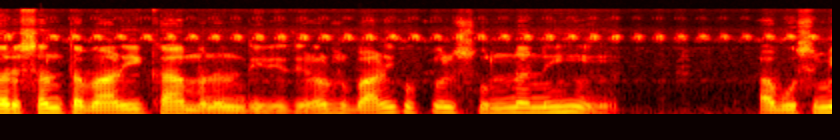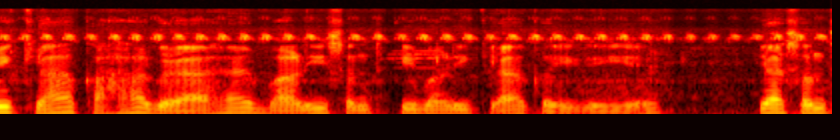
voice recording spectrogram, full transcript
कर संत वाणी का मनन धीरे धीरे। और वाणी को केवल सुनना नहीं। अब उसमें क्या कहा गया है? वाणी संत की वाणी क्या कही गई है? या संत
